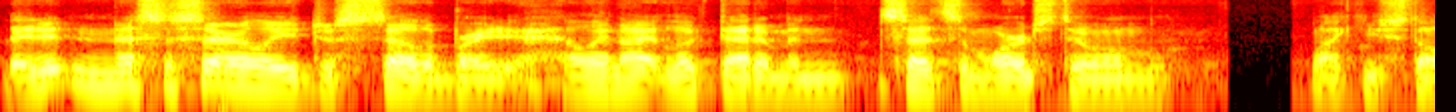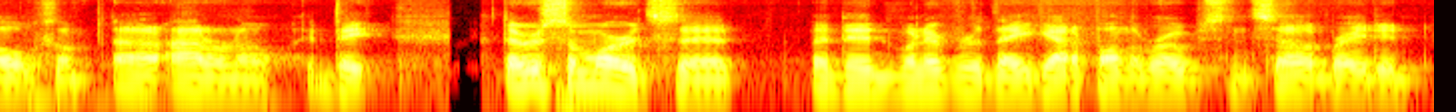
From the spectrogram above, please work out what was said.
they didn't necessarily just celebrate it. LA Knight looked at him and said some words to him, like you stole something. I, I don't know. They there was some words said, and then whenever they got up on the ropes and celebrated,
